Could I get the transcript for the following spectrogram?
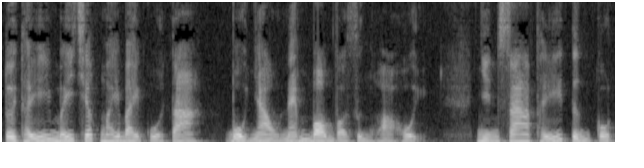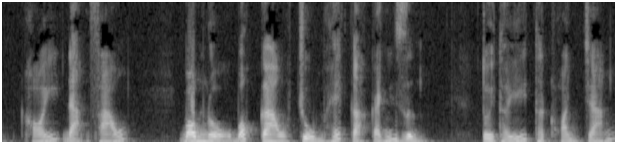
Tôi thấy mấy chiếc máy bay của ta bổ nhào ném bom vào rừng hòa hội. Nhìn xa thấy từng cột khói đạn pháo. Bom nổ bốc cao trùm hết cả cánh rừng. Tôi thấy thật hoành tráng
